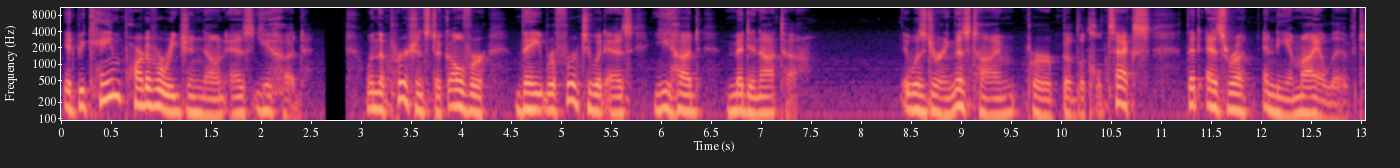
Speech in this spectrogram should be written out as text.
it became part of a region known as Yehud. When the Persians took over, they referred to it as Yehud Medinata. It was during this time, per biblical texts, that Ezra and Nehemiah lived.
